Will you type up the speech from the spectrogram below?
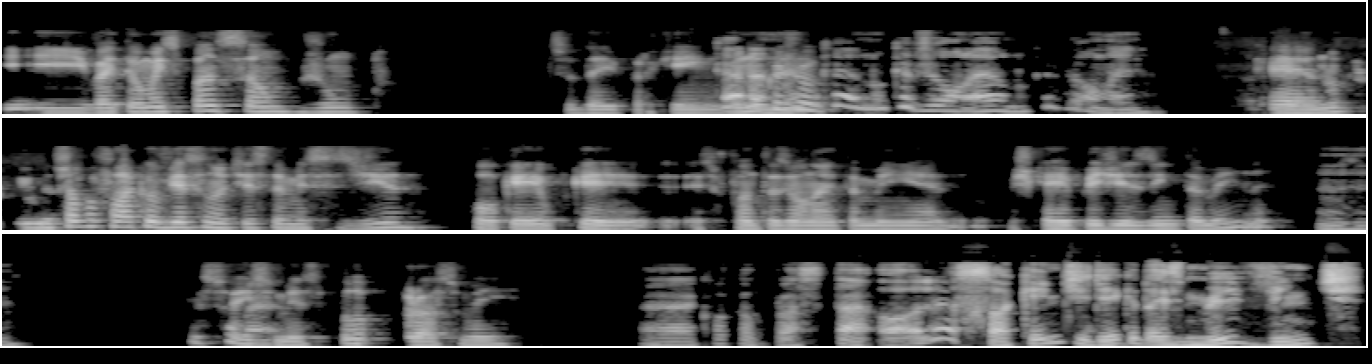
E vai ter uma expansão junto. Isso daí, pra quem. Cara, eu nunca joguei. nunca, nunca vi online. Eu nunca vi online. É, nunca- só pra falar que eu vi essa notícia também esses dias. Coloquei porque esse Fantasy Online também é. Acho que é RPGzinho também, né? Uhum. É só Mas- isso mesmo. Pro próximo aí. É, qual que é o próximo? Tá, olha só, quem diria que 2020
